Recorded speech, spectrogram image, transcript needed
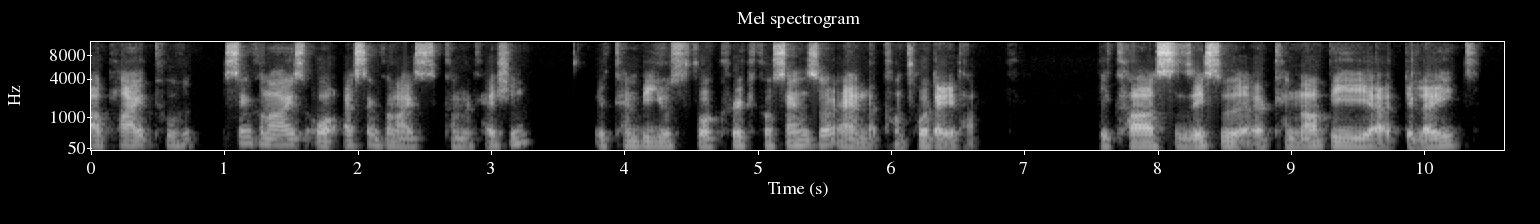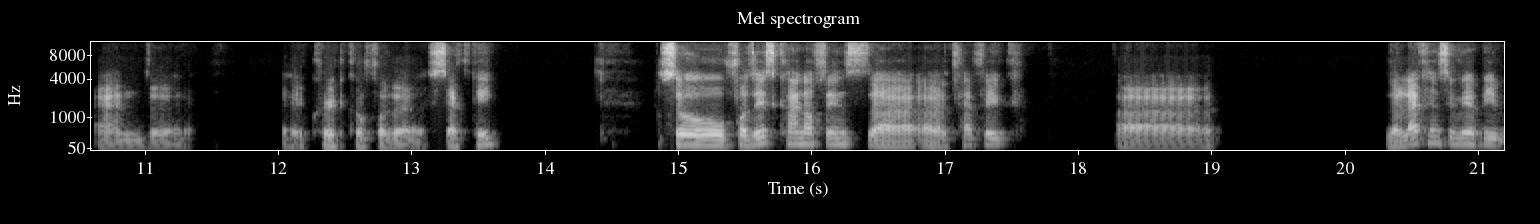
apply to synchronized or asynchronous communication. It can be used for critical sensor and control data because this uh, cannot be uh, delayed and uh, uh, critical for the safety. So for this kind of things, uh, traffic, the latency will be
